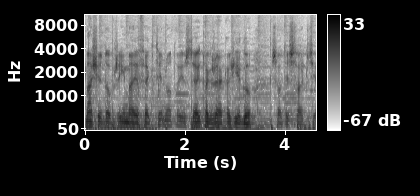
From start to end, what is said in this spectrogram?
ma się dobrze i ma efekty, no to jest także jakaś jego satysfakcja.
